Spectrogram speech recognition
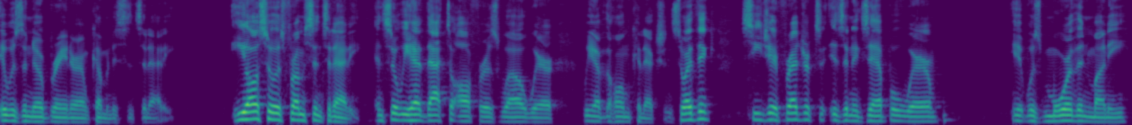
It was a no brainer. I'm coming to Cincinnati. He also is from Cincinnati, and so we had that to offer as well, where we have the home connection. So I think CJ Fredricks is an example where it was more than money,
